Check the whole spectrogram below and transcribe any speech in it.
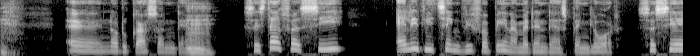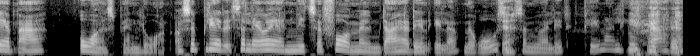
mm. øh, når du gør sådan der. Mm. Så i stedet for at sige alle de ting, vi forbinder med den der spand lort, så siger jeg bare ordet spand lort. Og så, bliver det, så laver jeg en metafor mellem dig og den, eller med rose, ja. som jo er lidt pænere lige her.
